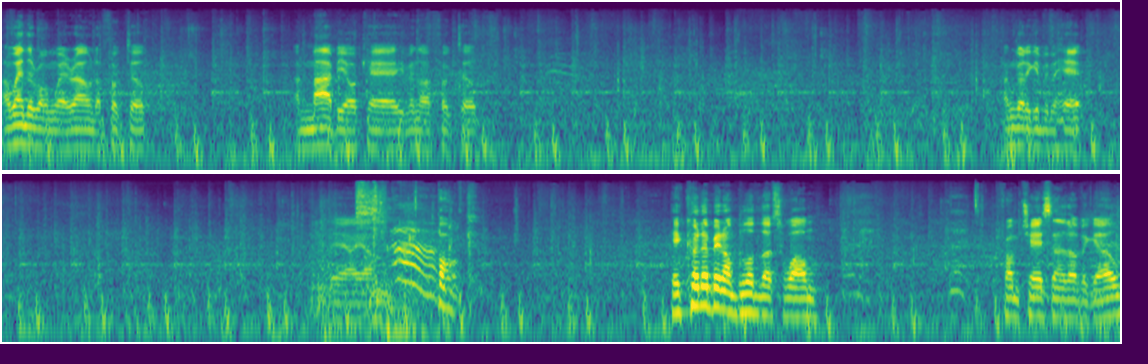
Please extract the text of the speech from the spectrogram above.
I went the wrong way around. I fucked up. I might be okay, even though I fucked up. I'm gonna give him a hit. There I am. Bonk! He could have been on Bloodlust 1. From chasing that other girl.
